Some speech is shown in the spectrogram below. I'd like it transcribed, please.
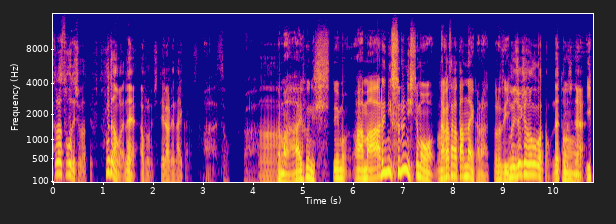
それはそうでしょ。だって、ふ普段はね、アフロにしてられないからさ。ああ、そっうか。ん。まあ、ああいう風にしても、あまあ、あれにするにしても、長さが足んないから、とりあえず一めちゃくちゃ長かったもんね、当時ねうん。一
